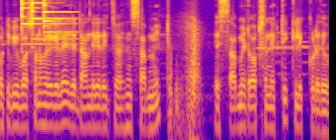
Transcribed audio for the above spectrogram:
ওটিপি বসানো হয়ে গেলে যে ডান দিকে দেখতে পাচ্ছেন সাবমিট, এই সাবমিট অপশানে একটি ক্লিক করে দেব।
